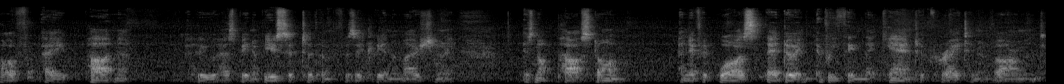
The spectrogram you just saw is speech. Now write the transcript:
of a partner who has been abusive to them physically and emotionally is not passed on. And if it was, they're doing everything they can to create an environment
